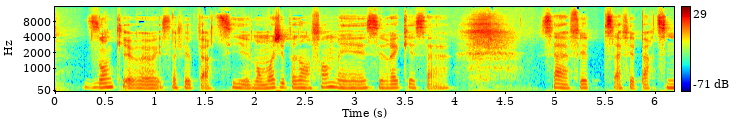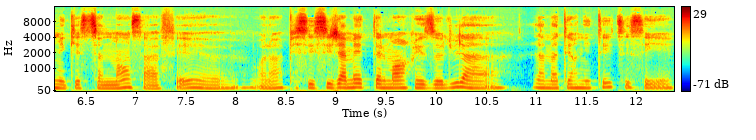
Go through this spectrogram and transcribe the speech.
Disons que oui, ça fait partie. Bon, moi, j'ai pas d'enfant, mais c'est vrai que ça. Ça a fait, ça fait partie de mes questionnements, ça a fait, voilà. Puis c'est jamais tellement résolu la, la maternité, tu sais, c'est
